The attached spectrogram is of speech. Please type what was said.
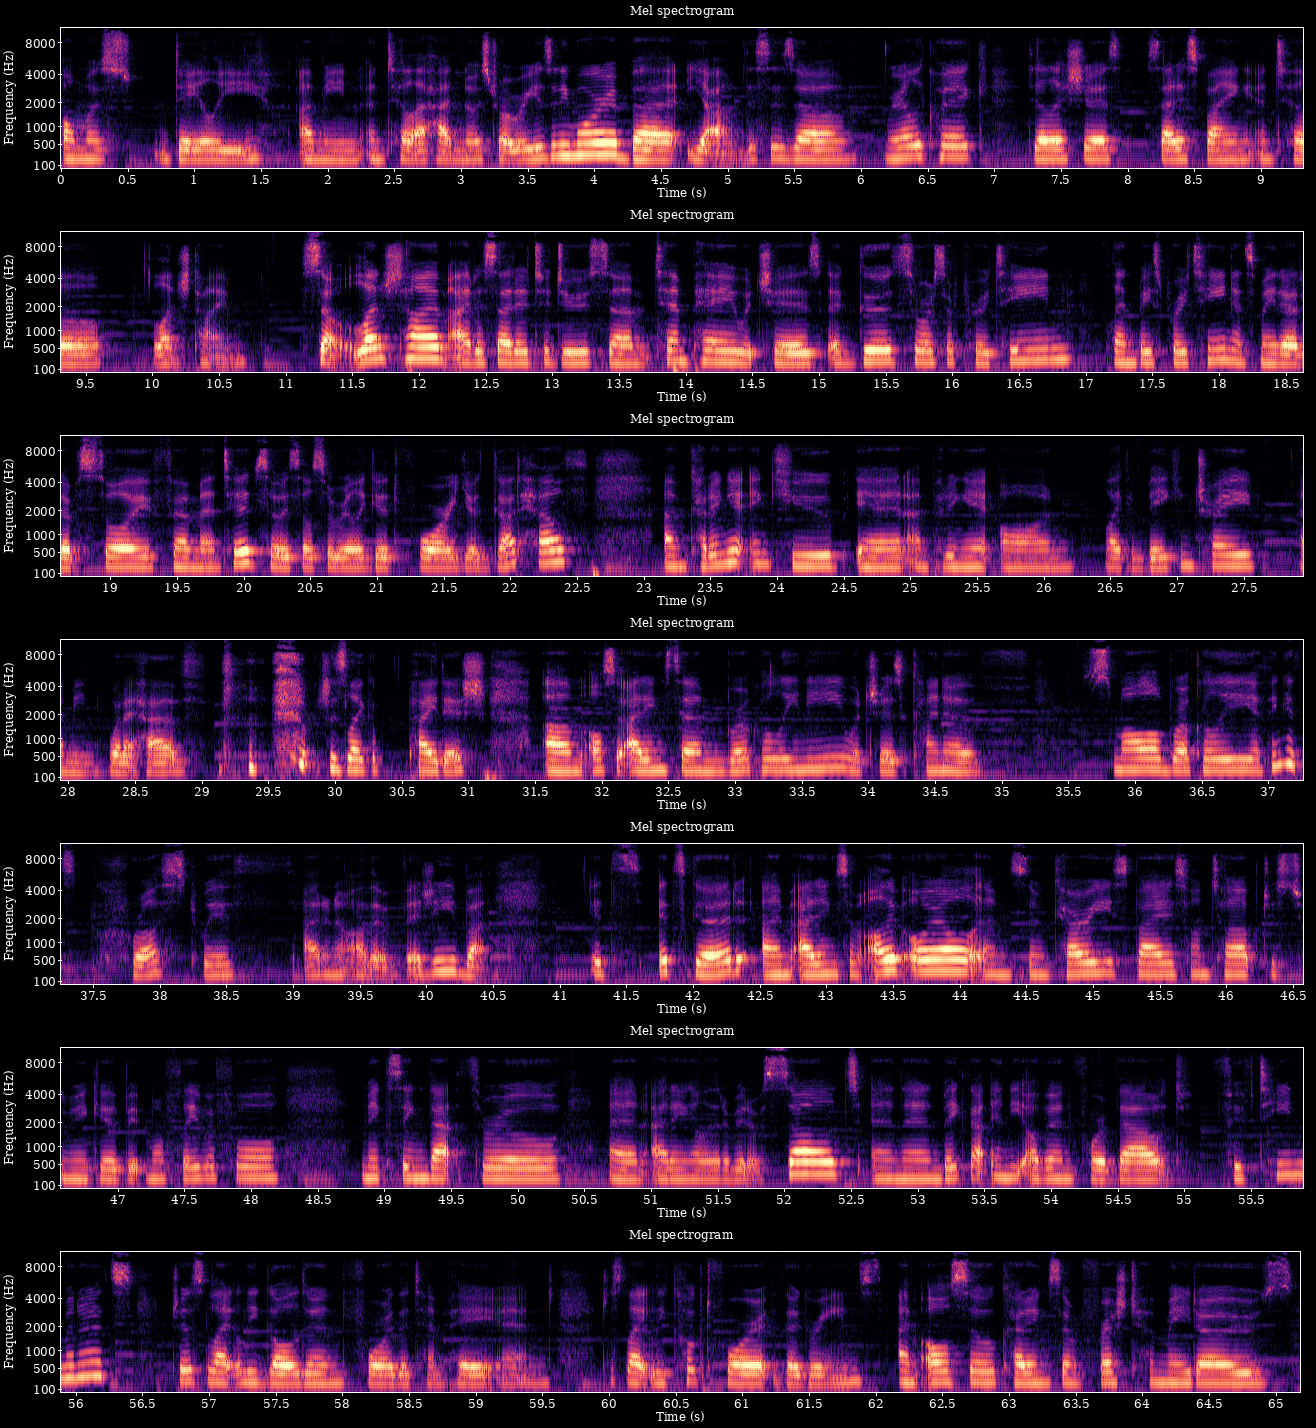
almost daily. I mean, until I had no strawberries anymore. But yeah, this is uh, really quick, delicious, satisfying until lunchtime. So, lunchtime, I decided to do some tempeh, which is a good source of protein, plant based protein. It's made out of soy fermented, so it's also really good for your gut health. I'm cutting it in cube and I'm putting it on like a baking tray I mean, what I have, which is like a pie dish. Um, also, adding some broccolini, which is kind of small broccoli. I think it's crossed with I don't know other veggie, but it's it's good. I'm adding some olive oil and some curry spice on top just to make it a bit more flavorful. Mixing that through and adding a little bit of salt, and then bake that in the oven for about 15 minutes, just lightly golden for the tempeh and just lightly cooked for the greens. I'm also cutting some fresh tomatoes.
